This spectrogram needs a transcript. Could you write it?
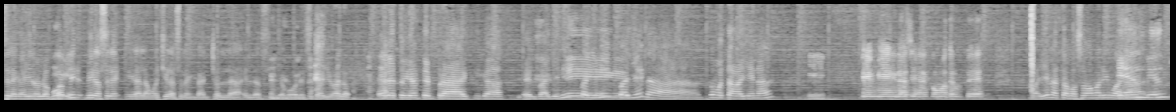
se le cayeron los papeles. Mira, se le, mira, la mochila se le enganchó en la, en la silla, pobrecito, ayúdalo. El estudiante en práctica, el ballenín, Sí. ballenín, ballena. ¿Cómo está ballena? Eh, Bien, bien, gracias. ¿Cómo están ustedes? Ballena está pasado a marihuana. Bien, bien.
